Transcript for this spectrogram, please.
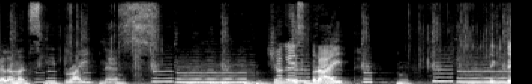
kalamansi brightness. Siya guys, bride. Tigte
